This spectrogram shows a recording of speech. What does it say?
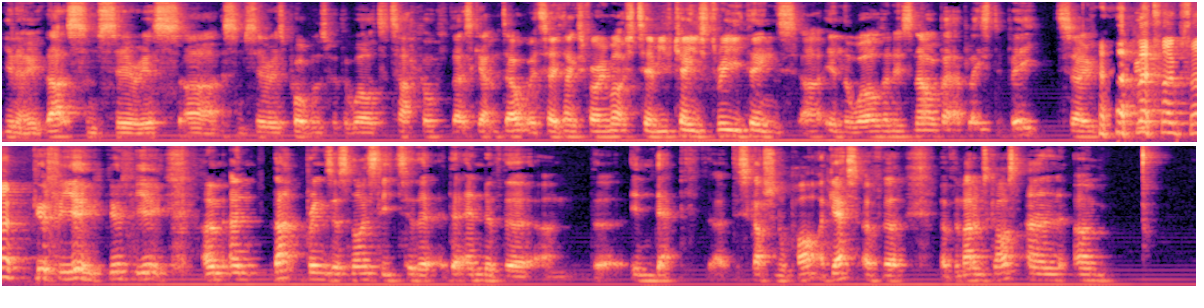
you know that's some serious uh, some serious problems with the world to tackle. Let's get them dealt with. So thanks very much, Tim. You've changed three things uh, in the world, and it's now a better place to be. So let's hope so. Good for you. Good for you. Um, and that brings us nicely to the the end of the um, the in depth uh, discussional part, I guess, of the of the Madams Cast. And um,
